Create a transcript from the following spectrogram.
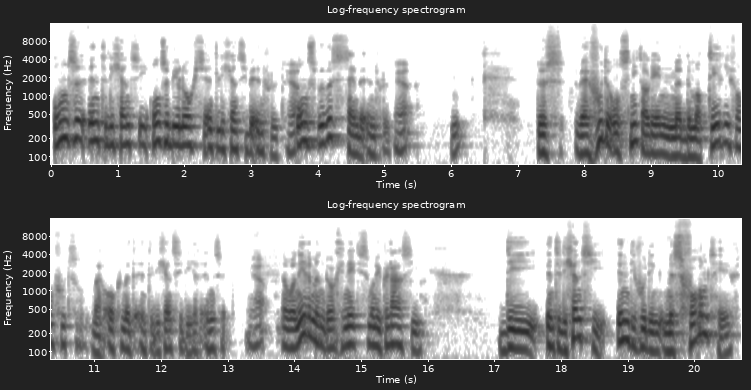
onze intelligentie, onze biologische intelligentie beïnvloedt, Ja. ons bewustzijn beïnvloedt. Ja. Dus wij voeden ons niet alleen met de materie van voedsel, maar ook met de intelligentie die erin zit. Ja. En wanneer men door genetische manipulatie die intelligentie in die voeding misvormd heeft,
